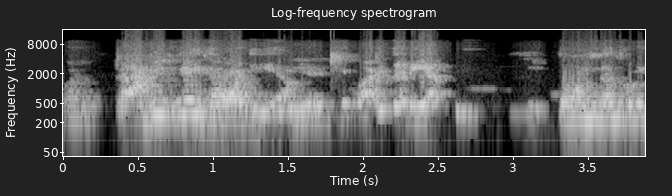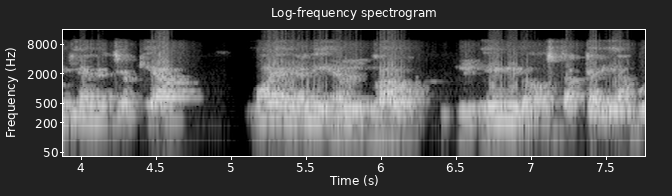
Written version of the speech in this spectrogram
પણ ટ્રાફિક નહીં થવા દઈએ. અમે બાંયધરી આપી તો અમને થોડીક એને જગ્યા મળે એની હેલ્પ કરો. એવી વ્યવસ્થા કરી આપો.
